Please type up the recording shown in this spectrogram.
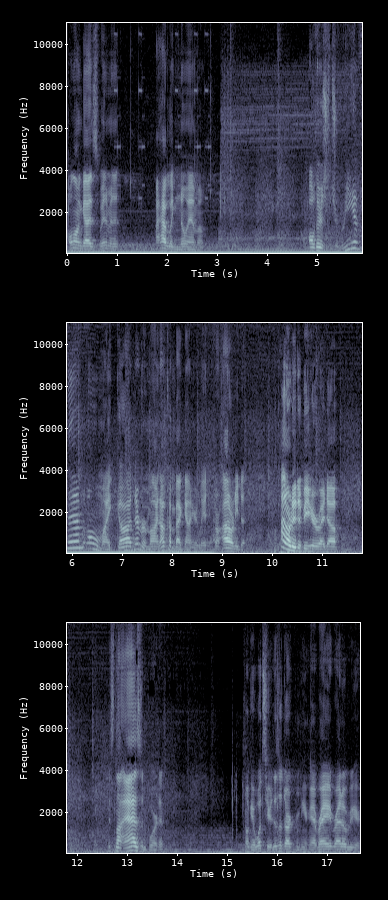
hold on, guys. Wait a minute. I have like no ammo. Oh, there's three of them. Oh my God. Never mind. I'll come back down here later. I don't, I don't need to. I don't need to be here right now. It's not as important. Okay, what's here? There's a dark room here. Yeah, right, right over here.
